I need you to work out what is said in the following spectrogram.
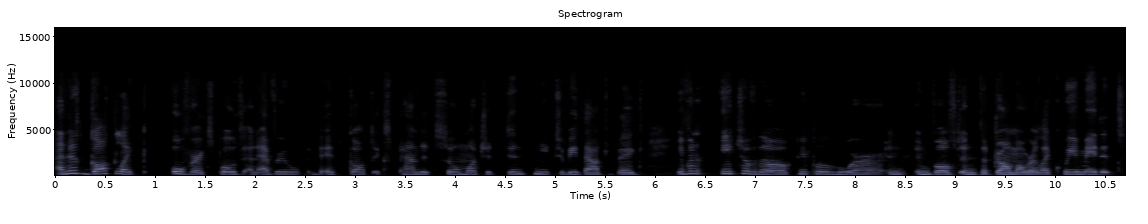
And it got like overexposed and every it got expanded so much it didn't need to be that big. Even each of the people who were in, involved in the drama were like we made it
